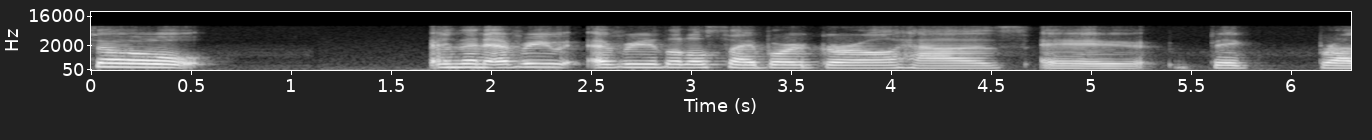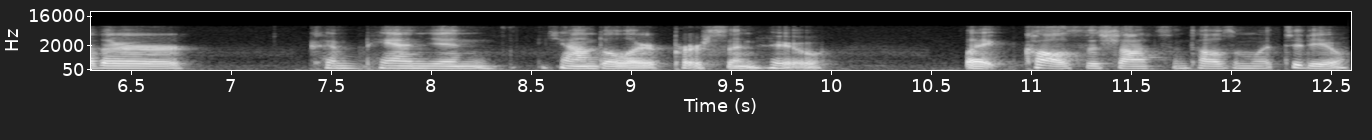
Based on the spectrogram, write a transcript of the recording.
So, and then every every little cyborg girl has a big brother companion handler person who like calls the shots and tells them what to do.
